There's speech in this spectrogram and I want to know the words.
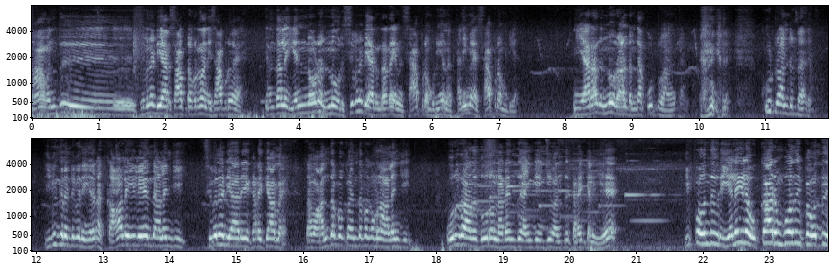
நான் வந்து சிவனடியார் சாப்பிட்டப்பறம் தான் நீ சாப்பிடுவேன் இருந்தாலும் என்னோட இன்னொரு சிவனடியார் இருந்தால் தான் எனக்கு சாப்பிட முடியும். நான் தனிமையாக சாப்பிட முடியாது. நீ யாராவது இன்னொரு ஆள் இருந்தால் கூட்டு வாங்க. கூட்டு வாழ்ந்துட்டாரு இவங்க ரெண்டு பேரும் ஏன்னா காலையிலேருந்து அலைஞ்சி சிவனடியாரே கிடைக்காம நம்ம அந்த பக்கம் இந்த பக்கம்லாம் அலைஞ்சி உருகாத தூரம் நடந்து அங்கேயும் இங்கேயும் வந்து கிடைக்கலையே. இப்போ வந்து ஒரு இலையில உட்காரும் போது இப்போ வந்து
